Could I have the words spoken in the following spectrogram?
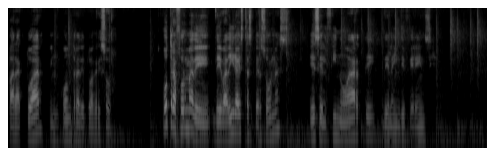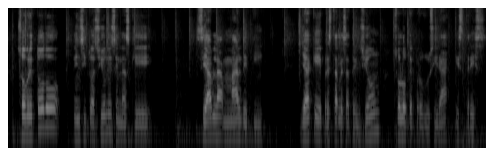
para actuar en contra de tu agresor. Otra forma de, evadir a estas personas es el fino arte de la indiferencia. Sobre todo en situaciones en las que se habla mal de ti, ya que prestarles atención solo te producirá estrés.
